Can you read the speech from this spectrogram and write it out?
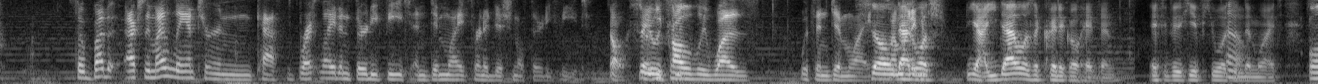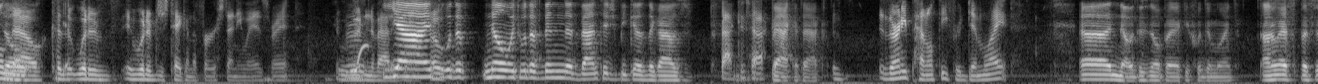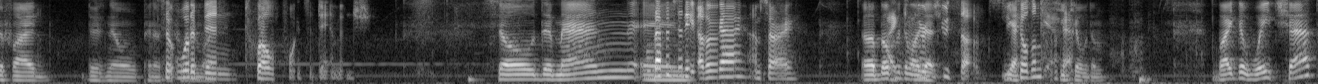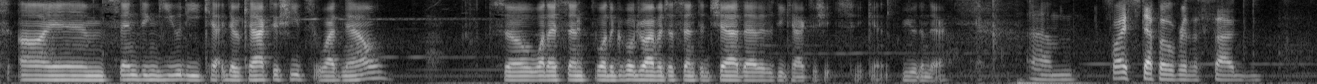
So, by the actually, my lantern casts bright light in 30 feet and dim light for an additional 30 feet. Oh, so, So he would see- probably was within dim light. So, I'm that was sh- yeah, that was a critical hit then. If if he was in Oh. them right. well, so, no, because it would have it would have just taken the first anyways, right? It wouldn't have had. Yeah, a it oh, would have no, it would have been an advantage because the guy was Back attack. back attack. Is there any penalty for dim light? Uh, no, there's no penalty for dim light unless specified. There's no penalty. So it for would have dim light. been 12 points of damage. So the man. What happened to the other guy? I'm sorry. Uh, both I- of them are dead. two thugs. You yes, killed him? he Okay. killed him. By the way, chat, I am sending you the ca- the character sheets right now. So what I sent, what the Google Drive I just sent in chat, that is the character sheets. You can view them there. Um, so I step over the thug,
